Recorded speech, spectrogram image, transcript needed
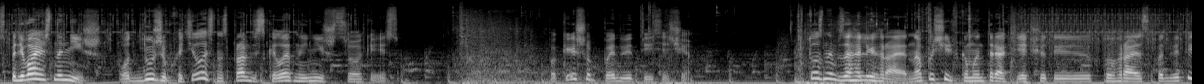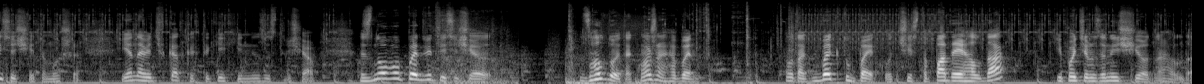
Сподіваюсь на ніж. От дуже б хотілося насправді скелетний ніж з цього кейсу. Поки що П2000. Хто з ним взагалі грає? Напишіть в коментарях, якщо ти хто грає з P2000, тому що я навіть в катках таких і не зустрічав. Знову P2000. З голдою так можна, Габен? Ну так, back to back. От чисто падає голда, і потім за неї ще одна голда.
